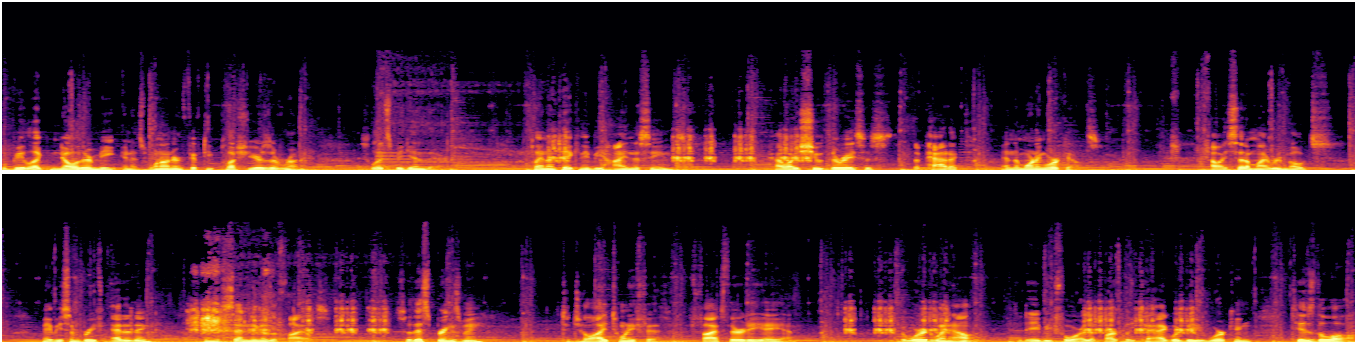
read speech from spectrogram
will be like no other meet in its 150 plus years of running. So let's begin there. I plan on taking you behind the scenes, how I shoot the races, the paddock, and the morning workouts, how I set up my remotes, maybe some brief editing, and the sending of the files. So this brings me to July 25th, 5:30 a.m. The word went out the day before that Barclay Tagg would be working Tiz the Law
